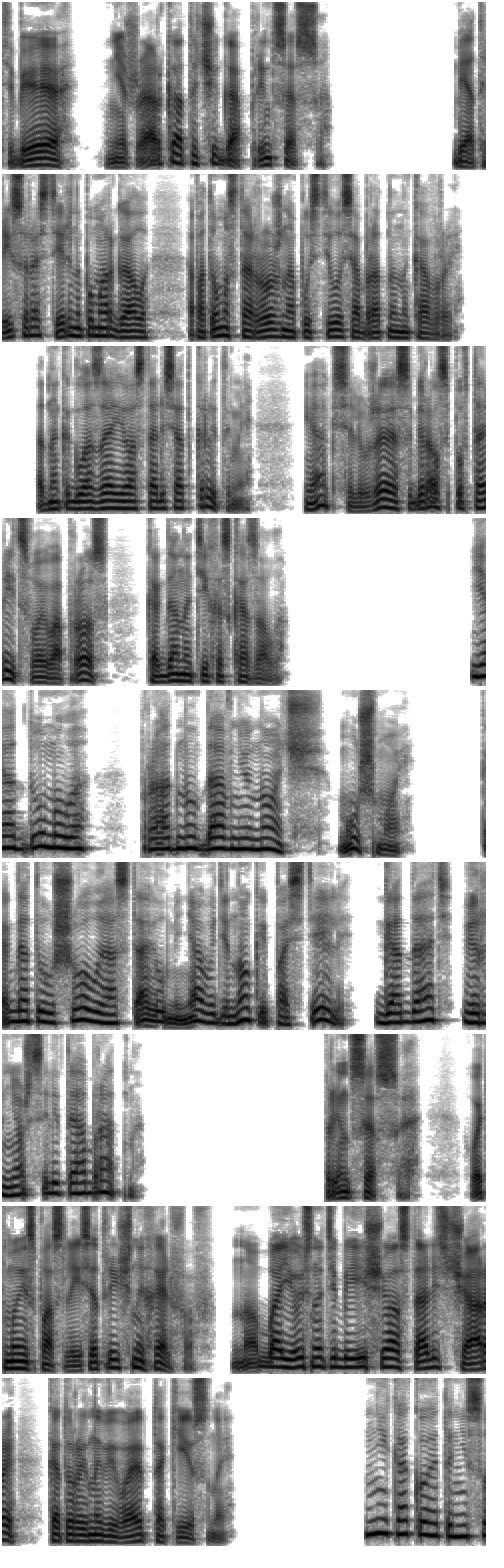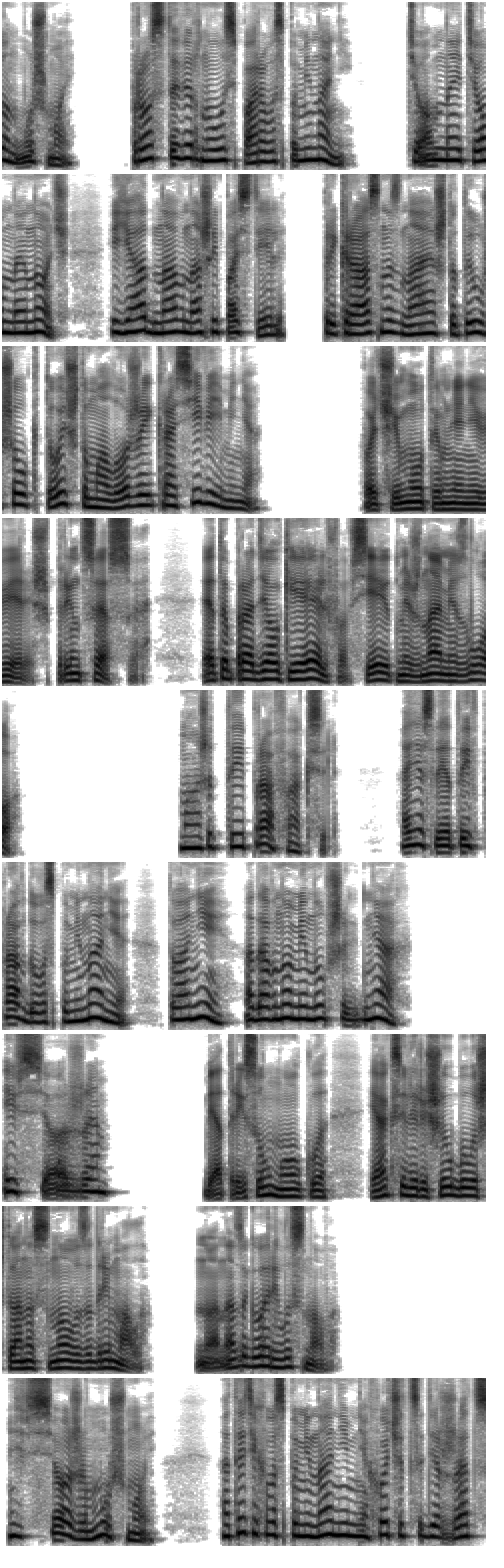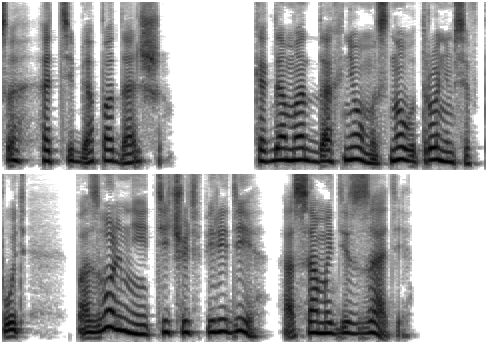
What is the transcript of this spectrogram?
«Тебе не жарко от очага, принцесса?» Беатриса растерянно поморгала, а потом осторожно опустилась обратно на ковры. Однако глаза ее остались открытыми, и Аксель уже собирался повторить свой вопрос, когда она тихо сказала. Я думала про одну давнюю ночь, муж мой. Когда ты ушел и оставил меня в одинокой постели, гадать, вернешься ли ты обратно. «Принцесса, хоть мы и спаслись от речных эльфов, но, боюсь, на тебе еще остались чары, которые навевают такие сны». «Никакой это не сон, муж мой. Просто вернулась пара воспоминаний. Темная, темная ночь, и я одна в нашей постели, прекрасно зная, что ты ушел к той, что моложе и красивее меня». «Почему ты мне не веришь, принцесса? Это проделки эльфов, сеют между нами зло». «Может, ты и прав, Аксель. А если это и вправду воспоминания, то они о давно минувших днях. И все же...» Беатриса умолкла, и Аксель решил было, что она снова задремала. Но она заговорила снова. «И все же, муж мой, от этих воспоминаний мне хочется держаться от тебя подальше. Когда мы отдохнем и снова тронемся в путь, позволь мне идти чуть впереди, а сам иди сзади.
